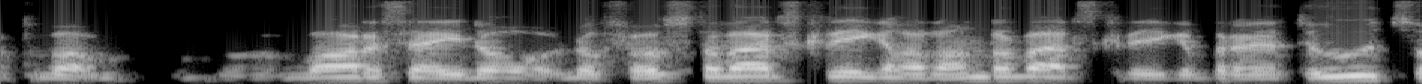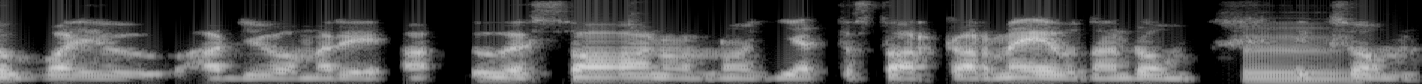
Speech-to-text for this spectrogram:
att va, vare sig då, då första världskriget eller andra världskriget bröt ut så var ju, hade ju USA någon, någon jättestark armé, utan de Mm. liksom,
